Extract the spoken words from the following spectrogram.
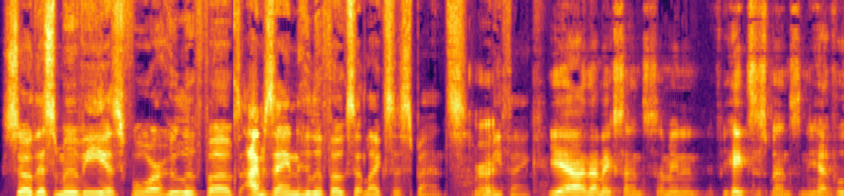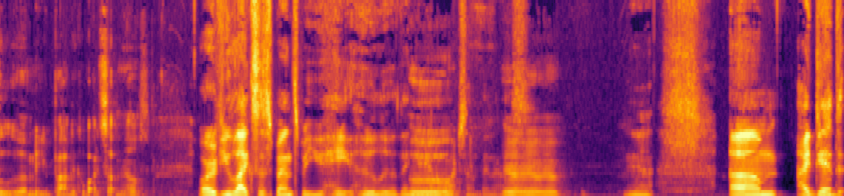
So this movie is for Hulu folks. I'm saying Hulu folks that like suspense. What do you think? Yeah, that makes sense. I mean, if you hate suspense and you have Hulu, I mean, you probably could watch something else. Or if you like suspense but you hate Hulu, then you're Ooh. gonna watch something else. Yeah, yeah, yeah. Um, I did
